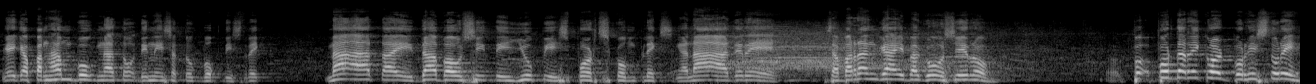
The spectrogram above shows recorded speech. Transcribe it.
nga ikapanghambog na to din sa Tugbok District. Naatay Davao City UP Sports Complex nga naa dire sa Barangay Bago Zero. For, the record, for history,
